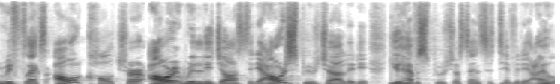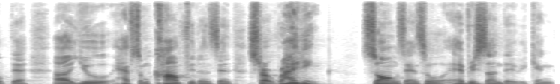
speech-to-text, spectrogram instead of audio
reflects our culture, our religiosity, our spirituality. You have spiritual sensitivity. I hope that uh, you have some confidence and start writing songs. And so every Sunday we can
